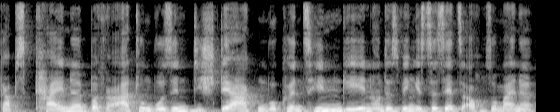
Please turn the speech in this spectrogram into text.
gab es keine Beratung, wo sind die Stärken, wo könnte es hingehen. Und deswegen ist das jetzt auch so meine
